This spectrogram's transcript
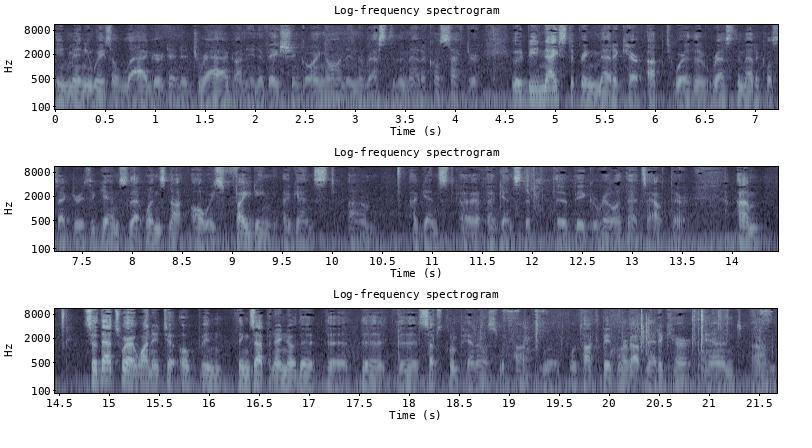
in many ways, a laggard and a drag on innovation going on in the rest of the medical sector. It would be nice to bring Medicare up to where the rest of the medical sector is again, so that one's not always fighting against um, against uh, against the, the big gorilla that's out there. Um, so that's where I wanted to open things up, and I know the the, the, the subsequent panelists will talk will, will talk a bit more about Medicare and um,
